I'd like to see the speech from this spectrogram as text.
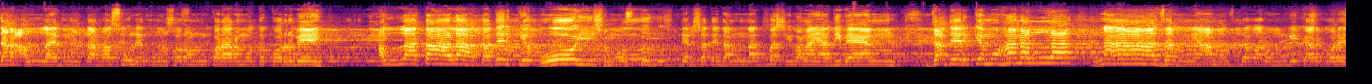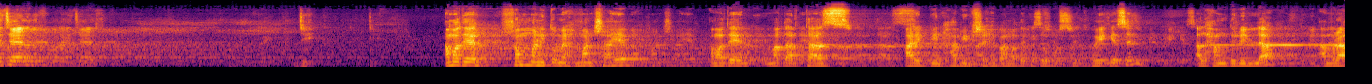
যারা আল্লাহ এবং তার রাসূলের অনুসরণ করার মতো করবে আল্লাহ তাআলা তাদেরকে ওই সমস্ত লোকদের সাথে জান্নাতবাসী বানায়া দিবেন যাদেরকে মহান আল্লাহ না জানি আমদ দেওয়ার অঙ্গীকার করেছেন আমাদের সম্মানিত মেহমান সাহেব, আমাদের মাদার তাজ আরেক বিন হাবিব সাহেব আমাদের কাছে উপস্থিত হয়ে গেছেন। আলহামদুলিল্লাহ, আমরা,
